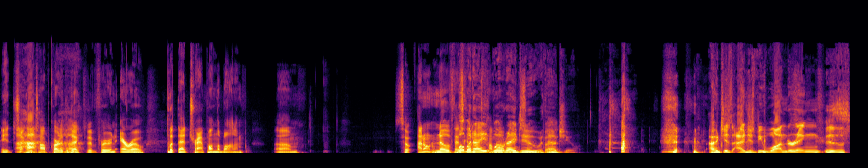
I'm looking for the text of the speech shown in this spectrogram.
It checked Aha, the top card of the aha. deck for an arrow, put that trap on the bottom. Um, so I don't know if that's what would I come what would I do turn, without but- you? I would just I'd just be wandering. This is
